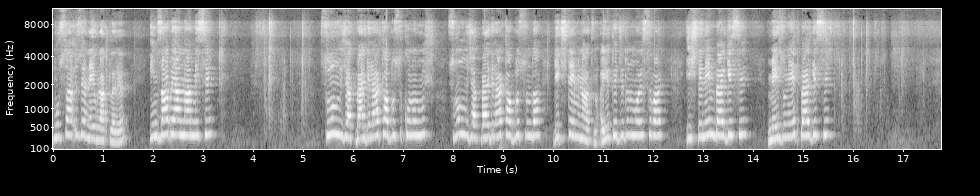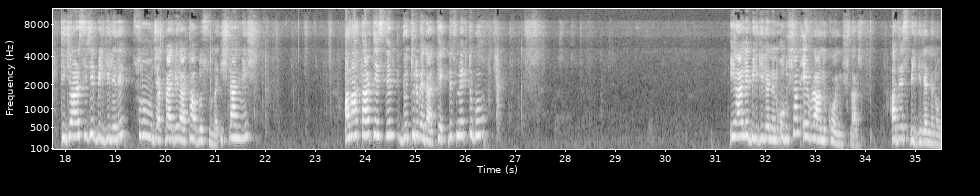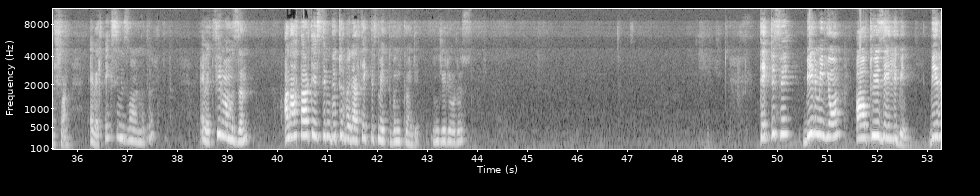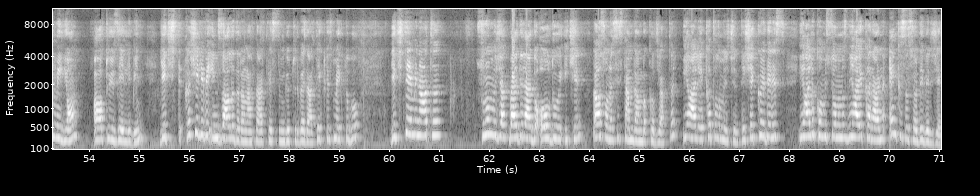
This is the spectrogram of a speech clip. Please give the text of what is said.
Musa üzerine evrakları, imza beyannamesi, sunulmayacak belgeler tablosu konulmuş. Sunulmayacak belgeler tablosunda geçiş teminatının ayırt edici numarası var. İş deneyim belgesi, mezuniyet belgesi, ticari sicil bilgileri sunulmayacak belgeler tablosunda işlenmiş. Anahtar teslim, götürü bedel teklif mektubu, ihale bilgilerinden oluşan evrağını koymuşlar. Adres bilgilerinden oluşan. Evet, eksimiz var mıdır? Evet, firmamızın anahtar teslim götür bedel teklif mektubunu ilk önce inceliyoruz. Teklifi 1 milyon 650 bin. 1 milyon 650 bin. Geçiş, kaşeli ve imzalıdır anahtar teslim götür bedel teklif mektubu. Geçiş teminatı sunulmayacak belgelerde olduğu için daha sonra sistemden bakılacaktır. İhaleye katılımınız için teşekkür ederiz. İhale komisyonumuz nihai kararını en kısa sürede verecek.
